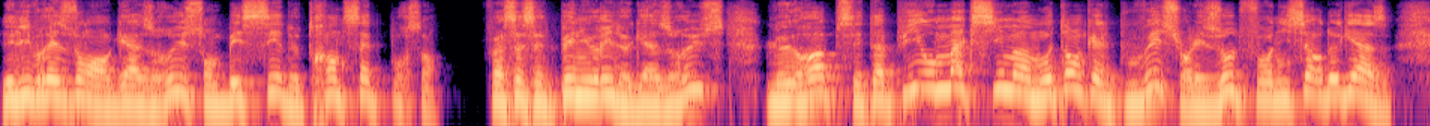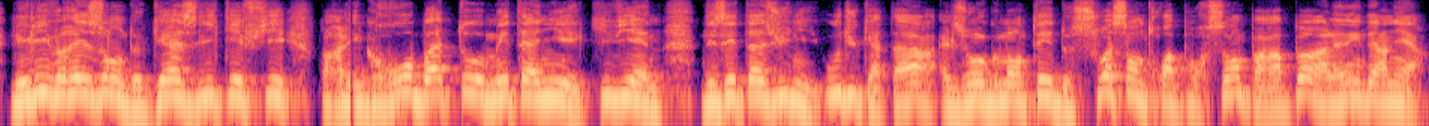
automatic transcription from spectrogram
les livraisons en gaz russe ont baissé de 37%. Face à cette pénurie de gaz russe, l'Europe s'est appuyée au maximum autant qu'elle pouvait sur les autres fournisseurs de gaz. Les livraisons de gaz liquéfié par les gros bateaux méthaniers qui viennent des États-Unis ou du Qatar, elles ont augmenté de 63% par rapport à l'année dernière.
